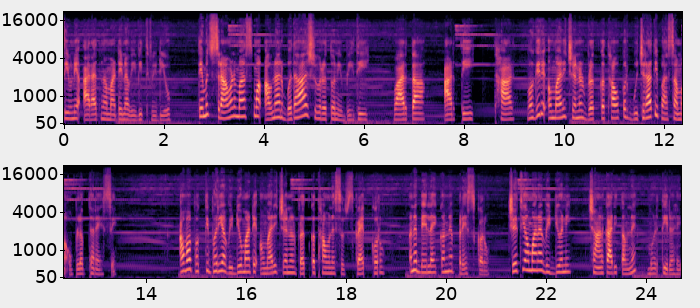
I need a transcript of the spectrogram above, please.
શિવની આરાધના માટેના વિવિધ વીડિયો, તેમજ શ્રાવણ માસમાં આવનાર બધા જ વ્રતોની વિધિ, વાર્તા, આરતી, થાળ વગેરે અમારી ચેનલ વ્રત કથાઓ પર ગુજરાતી ભાષામાં ઉપલબ્ધ રહેશે. આવા ભક્તિભર્યા વીડિયો માટે અમારી ચેનલ વ્રત કથાઓને સબસ્ક્રાઇબ કરો અને બેલ આઇકનને પ્રેસ કરો. જેથી અમારા વિડીયોની જાણકારી તમને મળતી રહે.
